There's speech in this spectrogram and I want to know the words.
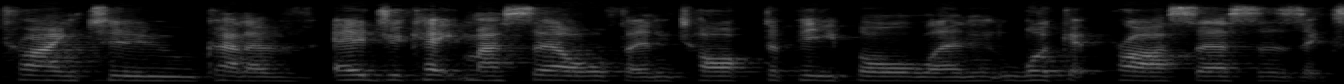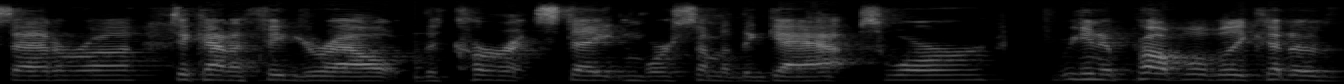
trying to kind of educate myself and talk to people and look at processes, et cetera, to kind of figure out the current state and where some of the gaps were. You know, probably could have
